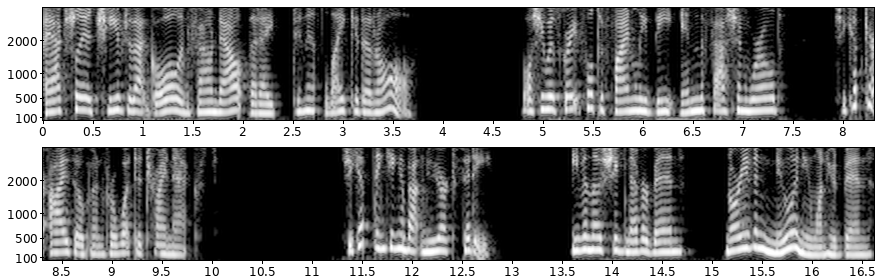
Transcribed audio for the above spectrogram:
I actually achieved that goal and found out that I didn't like it at all. While she was grateful to finally be in the fashion world, she kept her eyes open for what to try next. She kept thinking about New York City, even though she'd never been, nor even knew anyone who'd been.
